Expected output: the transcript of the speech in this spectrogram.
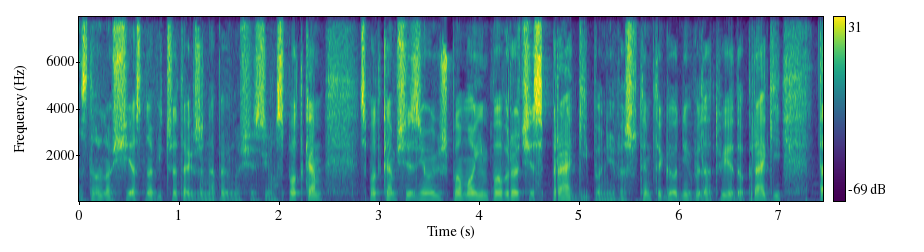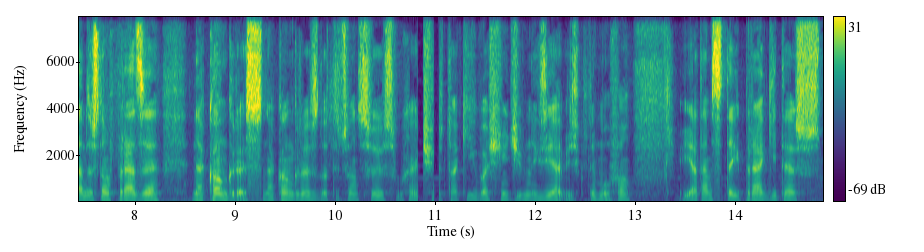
Zdolności jasnowicze, także na pewno się z nią spotkam. Spotkam się z nią już po moim powrocie z Pragi, ponieważ w tym tygodniu wylatuję do Pragi. Tam zresztą w Pradze na kongres, na kongres dotyczący, słuchajcie, takich właśnie dziwnych zjawisk w tym UFO. Ja tam z tej Pragi też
